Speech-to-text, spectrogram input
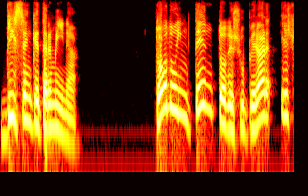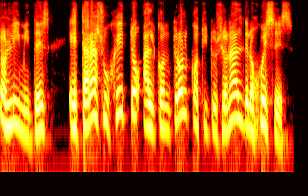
dicen que termina. Todo intento de superar esos límites estará sujeto al control constitucional de los jueces.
